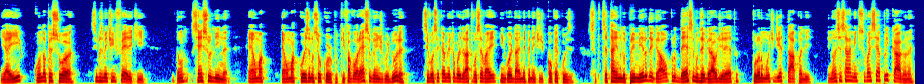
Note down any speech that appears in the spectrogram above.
E aí, quando a pessoa simplesmente infere que, então, se a insulina é uma, é uma coisa no seu corpo que favorece o ganho de gordura, se você comer carboidrato, você vai engordar independente de qualquer coisa. Você está indo do primeiro degrau para o décimo degrau direto, pulando um monte de etapa ali. E não necessariamente isso vai ser aplicável, né?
